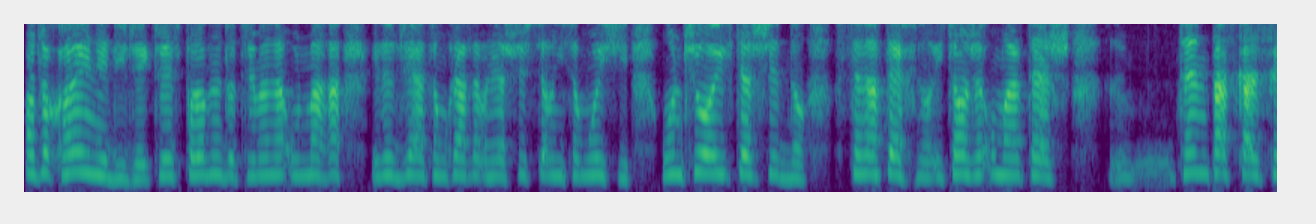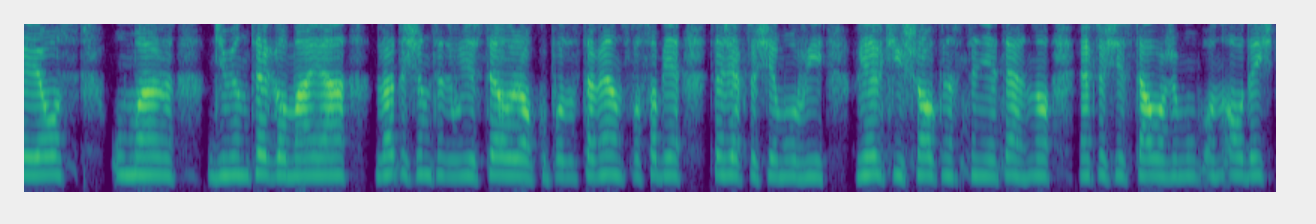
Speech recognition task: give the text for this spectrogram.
Oto kolejny DJ, który jest podobny do Trymana Ulmacha i do DJ Tomcrafta, ponieważ wszyscy oni są łysi. Łączyło ich też jedno, scena techno i to, że umarł też ten Pascal Feos umarł 9 maja 2020 roku, pozostawiając po sobie też, jak to się mówi, wielki szok na scenie techno, jak to się stało, że mógł on odejść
